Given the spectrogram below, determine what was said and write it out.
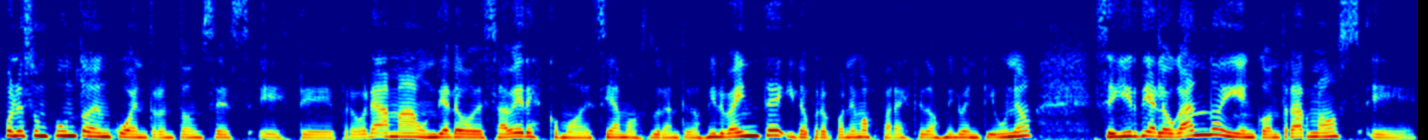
Bueno, es un punto de encuentro entonces este programa, un diálogo de saberes, como decíamos durante 2020 y lo proponemos para este 2021, seguir dialogando y encontrarnos eh,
